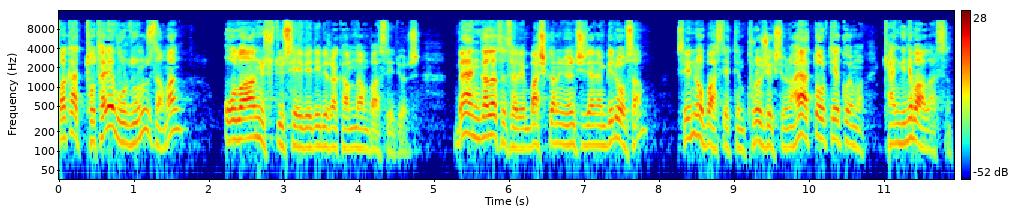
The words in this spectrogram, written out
Fakat totale vurduğunuz zaman olağanüstü seviyede bir rakamdan bahsediyoruz. Ben Galatasaray'ın başkanı yöneticilerinden biri olsam senin o bahsettiğin projeksiyonu hayatta ortaya koymam. Kendini bağlarsın.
